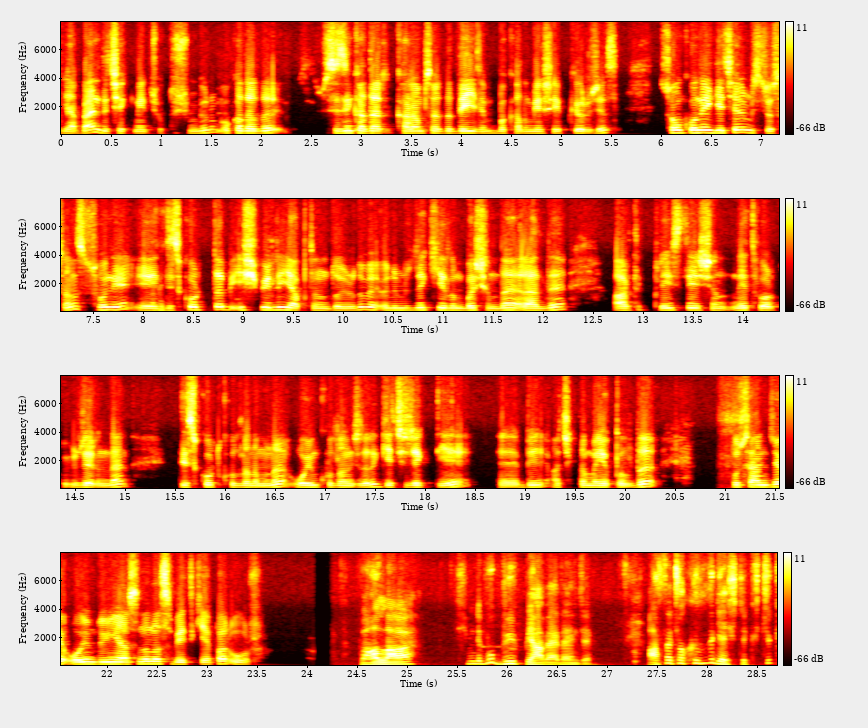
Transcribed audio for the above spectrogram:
ya ben de çekmeyi çok düşünmüyorum. O kadar da sizin kadar karamsar da değilim. Bakalım yaşayıp göreceğiz. Son konuya geçelim istiyorsanız. Sony e. Discord'da bir işbirliği yaptığını duyurdu ve önümüzdeki yılın başında herhalde artık PlayStation Network üzerinden Discord kullanımına oyun kullanıcıları geçecek diye e, bir açıklama yapıldı. Bu sence oyun dünyasında nasıl bir etki yapar Uğur? Vallahi şimdi bu büyük bir haber bence. Aslında çok hızlı geçti küçük.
